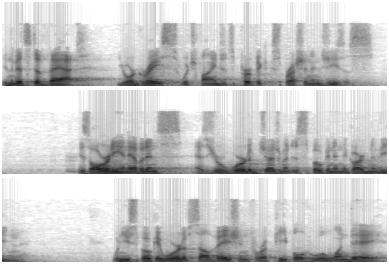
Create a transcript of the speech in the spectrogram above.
in the midst of that, your grace, which finds its perfect expression in Jesus, is already in evidence as your word of judgment is spoken in the Garden of Eden, when you spoke a word of salvation for a people who will one day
